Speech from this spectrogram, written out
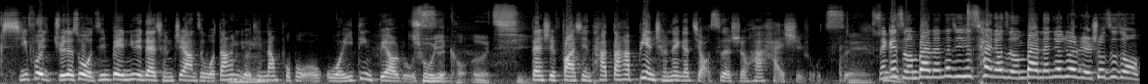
媳妇觉得说，我已经被虐待成这样子，我当有一天当婆婆，我我一定不要如此。出一口恶气。但是发现他当他变成那个角色的时候，他还是如此。那该怎么办呢？那这些菜鸟怎么办？难道就要忍受这种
